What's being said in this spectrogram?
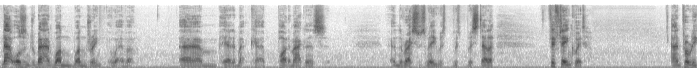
Matt wasn't, Matt had one, one drink or whatever. Um, he had a, a pint of Magners and the rest was me with, Stella. 15 quid. And probably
